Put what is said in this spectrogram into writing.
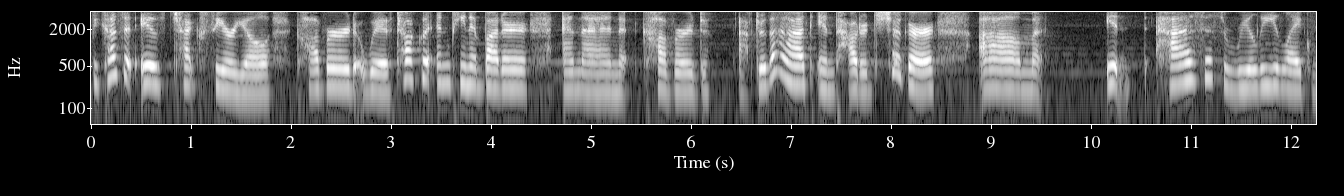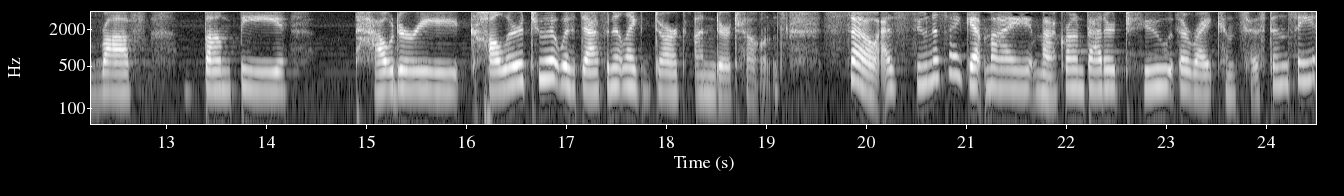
because it is Chex cereal covered with chocolate and peanut butter and then covered after that in powdered sugar, um, it has this really like rough, bumpy, powdery color to it with definite like dark undertones. So, as soon as I get my macaron batter to the right consistency,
